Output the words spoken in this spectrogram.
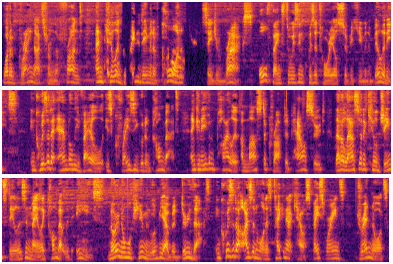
What of Grey Knights from the front and kill a greater demon of Khorne, oh. Siege of Rax, all thanks to his inquisitorial superhuman abilities. Inquisitor Amberley Vail is crazy good in combat and can even pilot a master crafted power suit that allows her to kill genestealers in melee combat with ease. No normal human would be able to do that. Inquisitor Eisenhorn has taken out Chaos Space Marines, Dreadnoughts,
